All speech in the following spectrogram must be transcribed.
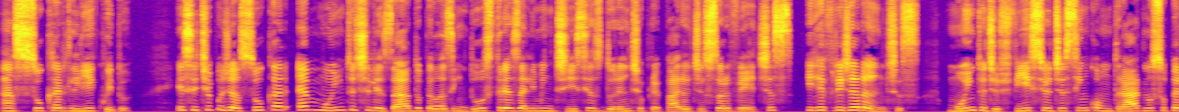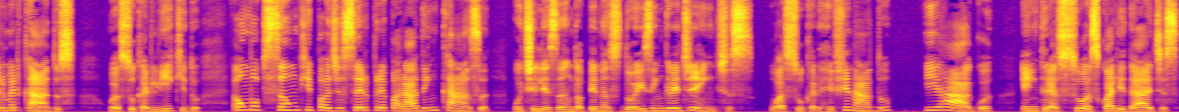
Açúcar líquido esse tipo de açúcar é muito utilizado pelas indústrias alimentícias durante o preparo de sorvetes e refrigerantes. Muito difícil de se encontrar nos supermercados. O açúcar líquido é uma opção que pode ser preparada em casa, utilizando apenas dois ingredientes: o açúcar refinado e a água. Entre as suas qualidades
